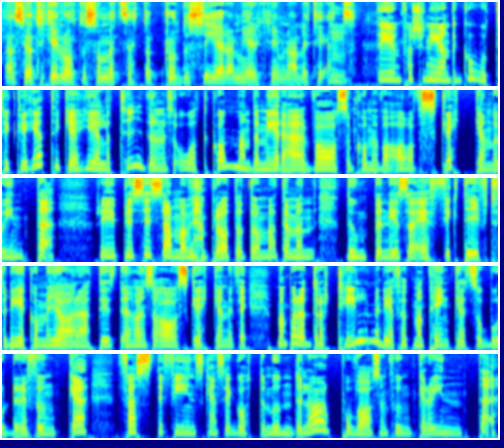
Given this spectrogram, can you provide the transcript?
Alltså jag tycker det låter som ett sätt att producera mer kriminalitet. Mm. Det är en fascinerande godtycklighet tycker jag hela tiden, och så återkommande med det här vad som kommer vara avskräckande och inte. Det är ju precis samma vi har pratat om, att ja, men, dumpen är så effektivt för det kommer göra att det, det har en så avskräckande effekt. Man bara drar till med det för att man tänker att så borde det funka, fast det finns ganska gott om underlag på vad som funkar och inte.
